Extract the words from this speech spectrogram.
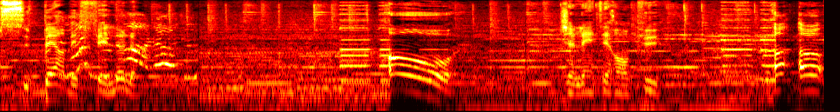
superbe effet-là. Là. Oh! Je l'ai interrompu. Oh oh!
